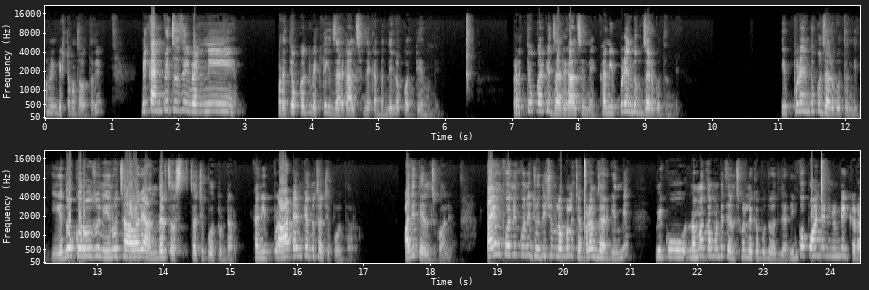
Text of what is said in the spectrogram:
కొన్ని డిస్టర్బెన్స్ అవుతుంది. మీకు అనిపించదు ఇవన్నీ ప్రతి ఒక్కరికి వ్యక్తికి జరగాల్సిందే కదా? దీనిలో కొత్త ఏముంది ప్రతి ఒక్కరికి జరగాల్సిందే కానీ ఇప్పుడు ఎందుకు జరుగుతుంది? ఇప్పుడు ఎందుకు జరుగుతుంది? ఏదో ఒక రోజు నేను చావాలి అందరు చచ్చిపోతుంటారు. కానీ ఇప్పుడు ఆ టైంకి ఎందుకు చచ్చిపోతారు? అది తెలుసుకోవాలి. టైం కొన్ని కొన్ని జ్యోతిషం లోపల చెప్పడం జరిగింది. మీకు నమ్మకం ఉంటే తెలుసుకోలేకపోతే వదిలేదు ఇంకో పాయింట్ ఏంటంటే ఇక్కడ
